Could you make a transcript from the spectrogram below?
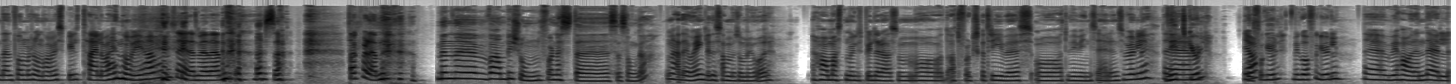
og den formasjonen har vi spilt hele veien, og vi har vunnet serien med den. Så takk for den. Men uh, hva er ambisjonen for neste sesong, da? Nei, Det er jo egentlig det samme som i år. Ha mest mulig spillere, som, og at folk skal trives, og at vi vinner serien, selvfølgelig. Det, Litt gull? Gå ja, for gull? Vi går for gull. Det, vi har en del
